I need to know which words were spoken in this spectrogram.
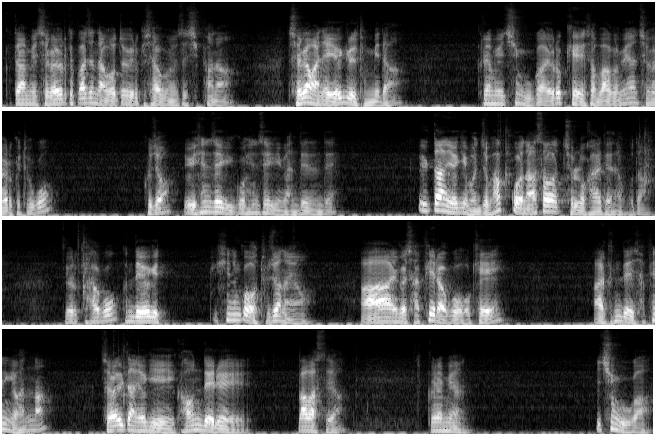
그 다음에 제가 이렇게 빠져나가도 이렇게 잡으면서 집 하나 제가 만약에 여기를 둡니다. 그러면 이 친구가 이렇게 해서 막으면 제가 이렇게 두고 그죠? 여기 흰색이고 흰색이면 안 되는데 일단 여기 먼저 받고 나서 절로 가야 되나 보다. 이렇게 하고 근데 여기 흰 거 두잖아요. 아 이거 잡히라고 오케이. 아 근데 잡히는 게 맞나? 제가 일단 여기 가운데를 막았어요. 그러면 이 친구가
